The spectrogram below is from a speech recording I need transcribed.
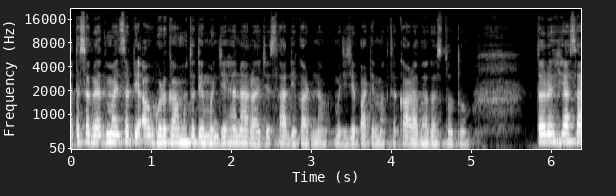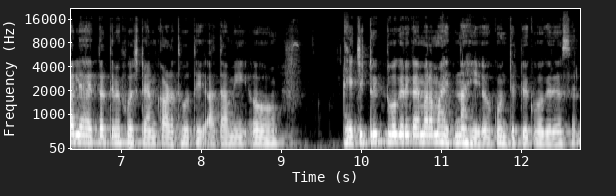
आता सगळ्यात माझ्यासाठी अवघड काम होतं ते म्हणजे ह्या नारळाचे साली काढणं. म्हणजे जे पाठीमागचा काळा भाग असतो तो. तर ह्या साली आहेत तर ते मी फर्स्ट टाईम काढत होते. आता मी ह्याची ट्रिक वगैरे काय मला माहीत नाही कोणते ट्रिक वगैरे असेल.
